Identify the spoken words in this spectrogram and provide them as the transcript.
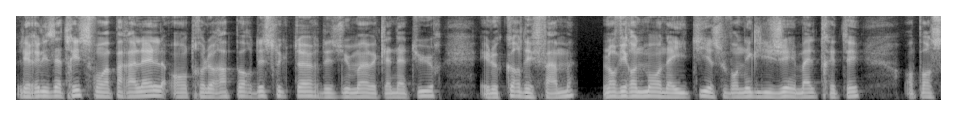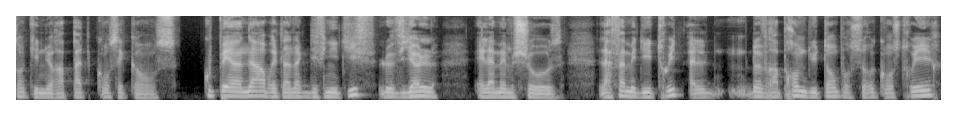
Les réalisatrices font un parallèle entre le rapport destructeur des humains avec la nature et le corps des femmes. L'environnement en Haïti est souvent négligé et maltraité en pensant qu'il n'y aura pas de conséquences. Couper un arbre est un acte définitif, le viol est la même chose. La femme est détruite, elle devra prendre du temps pour se reconstruire.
